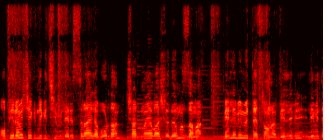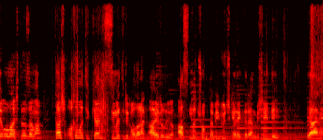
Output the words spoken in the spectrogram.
O piramit şeklindeki çivileri sırayla buradan çakmaya başladığımız zaman belli bir müddet sonra belli bir limite ulaştığı zaman taş otomatik kendi simetrik olarak ayrılıyor. Aslında çok da bir güç gerektiren bir şey değil. Yani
